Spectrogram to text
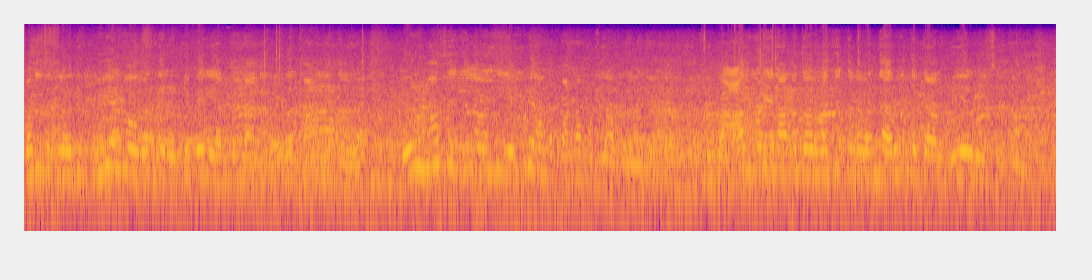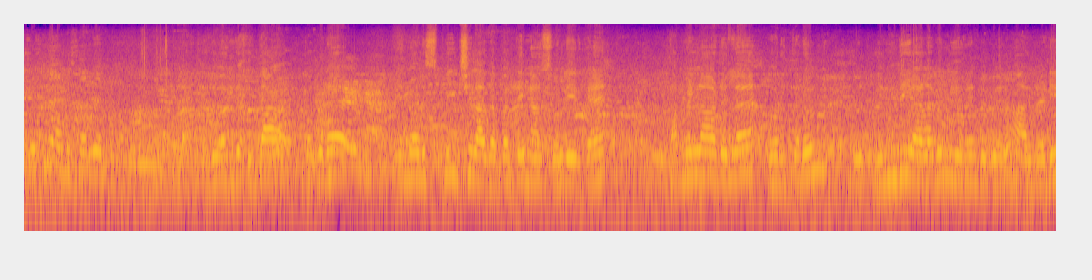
எஸ்ஐஆர் படிவத்தில் வந்து புயல்வோ வந்து ரெண்டு பேர் இறந்துட்டாங்க ஒவ்வொரு மாநிலத்திலையும். ஒரு மாதம் இதில் வந்து எப்படி அவங்க பண்ண முடியும் அப்படின்னு இப்போ ஆறு கோடி நாற்பத்தோரு லட்சத்தில் வந்து அறுபத்தெட்டாயிரம் பிஎல்ஓஸ் இருக்காங்க எப்படி அவங்க சர்வே பண்ண முடியும்? இது வந்து இதான் இப்போ கூட என்னோட ஸ்பீச்சில் அதை பற்றி நான் சொல்லியிருக்கேன். தமிழ்நாடில் ஒருத்தரும் இந்திய அளவில் இரண்டு பேரும் ஆல்ரெடி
